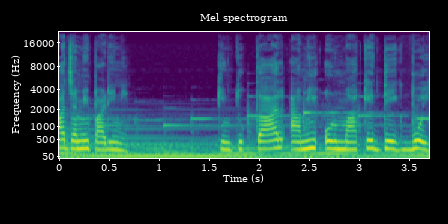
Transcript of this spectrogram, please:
আজ আমি পারিনি, কিন্তু কাল আমি ওর মাকে দেখবই।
